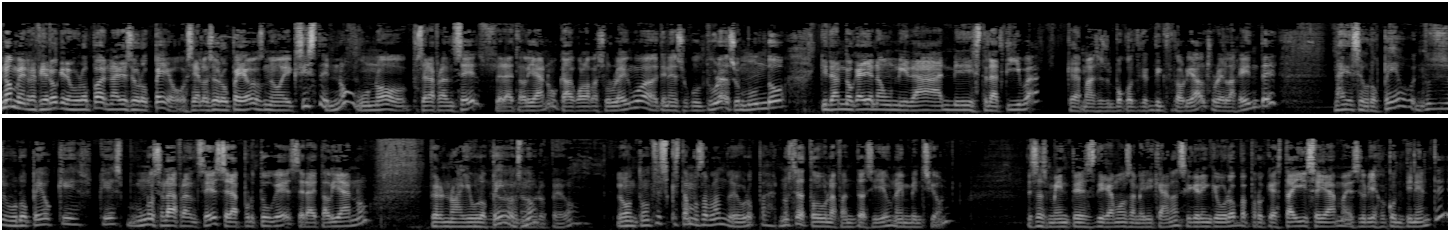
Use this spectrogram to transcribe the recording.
No, me refiero que en Europa nadie es europeo. O sea, los europeos no existen, ¿no? Uno será francés, será italiano, cada cual habla su lengua, tiene su cultura, su mundo, quitando que haya una unidad administrativa, que además es un poco dictatorial sobre la gente. Nadie es europeo. Entonces, ¿europeo qué es? ¿Qué es? Uno será francés, será portugués, será italiano, pero no hay europeos, No, ¿no? no europeo. Luego, entonces, ¿qué estamos hablando de Europa? ¿No será todo una fantasía, una invención? De esas mentes, digamos, americanas que creen que Europa, porque hasta ahí se llama, es el viejo continente.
